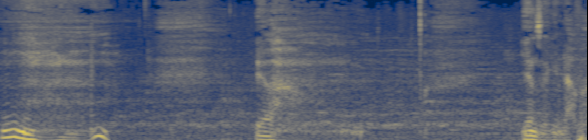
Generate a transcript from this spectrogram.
Hmm. Hmm. Yeah. Yenzeka indaba.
